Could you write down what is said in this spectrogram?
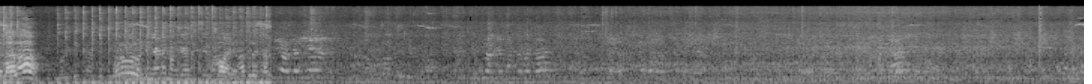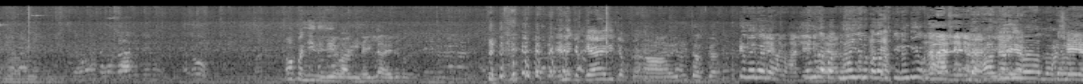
ਲਾਲਾ ਵੱਡੀਆਂ ਨੇ ਮੰਗਿਆ ਸੀ ਤੇਰਾ ਮਾ ਜਾਣਾ ਤੇਰੇ ਕੰਨ ਉਹ ਪੰਜੀ ਦੀ ਜੀਬ ਆ ਗਈ। ਨਹੀਂ ਲਾਏ ਤੇ ਕੋਲ ਇਹਨੇ ਚੁੱਕਿਆ ਇਹਦੀ ਚੁੱਕ। ਹਾਂ ਇਹਦੀ ਚੌਕ। ਕਿਵੇਂ ਲੈ ਲਿਆ? ਤੈਨੂੰ ਤਾਂ ਪਤਾ ਨਹੀਂ ਤੈਨੂੰ ਪਤਾ ਕਿ ਨੰਗੀ ਹੋ ਨਹੀਂ ਹਾਲੇ ਨਹੀਂ ਹੋਇਆ ਹੁਣ ਛੇ ਜਣੇ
